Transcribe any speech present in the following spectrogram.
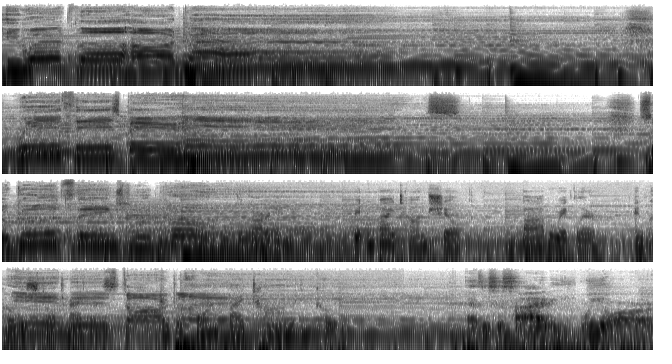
He worked the hard his bare hands, so good things would grow. The Garden, written by Tom Schilk, Bob Rigler, and Cody Stalltrager, and performed by Tom and Cody. As a society, we are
